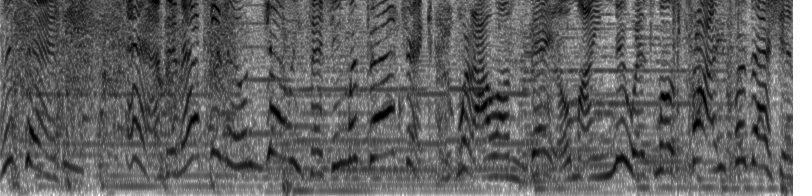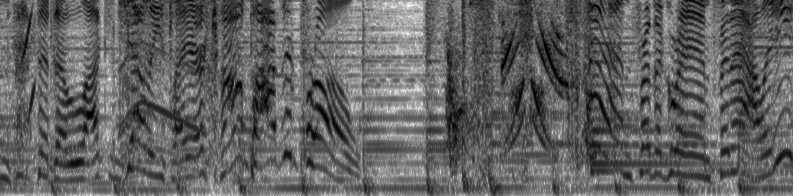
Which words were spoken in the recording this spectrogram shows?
With Sandy, and an afternoon jellyfishing with Patrick, where I'll unveil my newest, most prized possession, the Deluxe Jelly Slayer Composite Pro. And for the grand finale,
